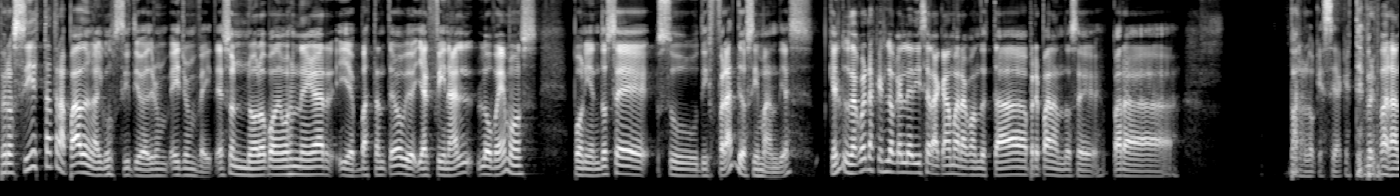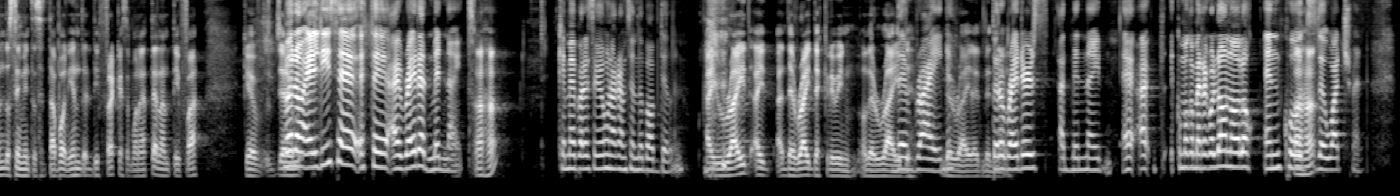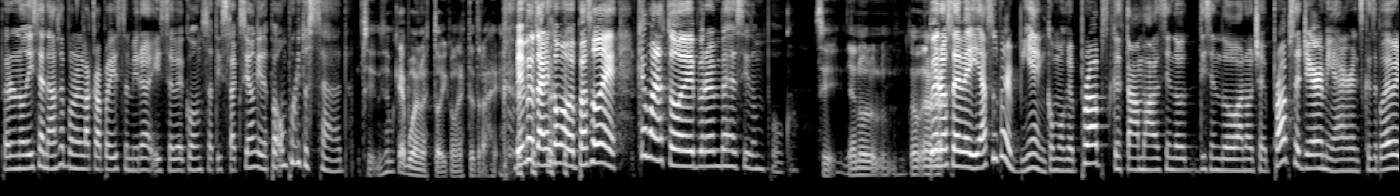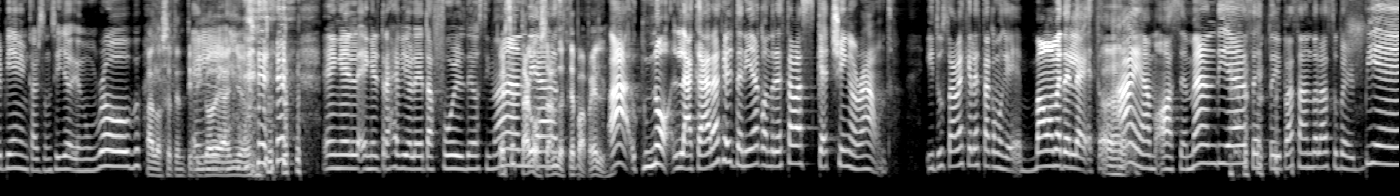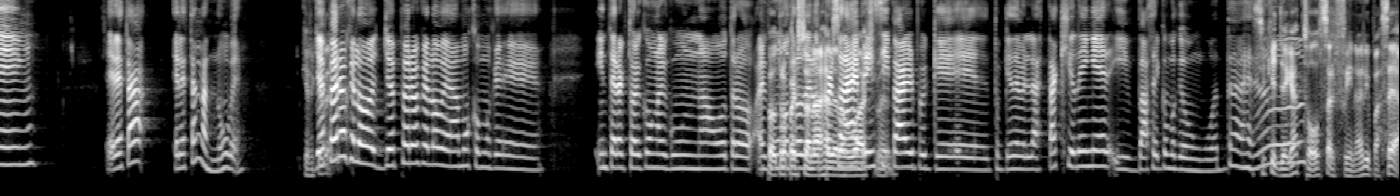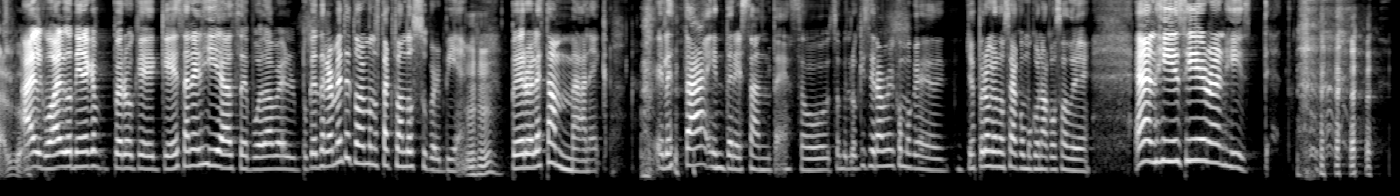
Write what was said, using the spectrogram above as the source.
Pero sí está atrapado en algún sitio Adrian, Adrian Veidt. Eso no lo podemos negar y es bastante obvio. Y al final lo vemos poniéndose su disfraz de Ozymandias. ¿Qué- ¿Tú te acuerdas qué es lo que él le dice a la cámara cuando está preparándose para... Para lo que sea que esté preparándose mientras se está poniendo el disfraz, que se pone hasta el antifaz. Que, bueno, él dice, este, I write at midnight, Ajá. que me parece que es una canción de Bob Dylan. I write, I, the right de escribir, o the ride. The Ride. The ride at midnight. Pero Writers at Midnight, eh, ah, como que me recordó uno de los end quotes Ajá. de Watchmen. Pero no dice nada, se pone la capa y dice, mira, y se ve con satisfacción y después un poquito sad. Sí, dicen que bueno estoy con este traje. Bien brutal, es como el paso de, qué bueno estoy, pero he envejecido un poco. Sí, ya no... Pero se veía súper bien, como que props que estábamos haciendo, diciendo anoche, props a Jeremy Irons, que se puede ver bien en calzoncillo y en un robe. A los setenta y en- pico de años. en, el, en el traje violeta full de Ozymandias. se está gozando este papel. Ah, no, la cara que él tenía cuando él estaba sketching around. Y tú sabes que él está como que, vamos a meterle a esto. Ajá. I am Ozymandias, estoy pasándola súper bien. Él está, él está en las nubes. ¿Quieres Yo que- espero que lo, yo espero que lo veamos como que interactuar con alguna otro, algún otro otro, de los personaje de los personajes Watchmen. principal porque, porque de verdad está killing it y va a ser como que un what the hell. Sí, que llega Tulsa al final y pase algo. Algo, algo tiene que, pero que, que esa energía se pueda ver, porque realmente todo el mundo está actuando súper bien, pero él está manic. Él está interesante. So, so lo quisiera ver como que. Yo espero que no sea como que una cosa de. And he's here and he's dead.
